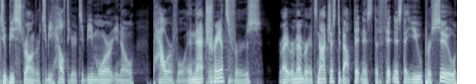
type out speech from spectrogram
to be stronger, to be healthier, to be more, you know, powerful. And that transfers, right? Remember, it's not just about fitness. The fitness that you pursue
